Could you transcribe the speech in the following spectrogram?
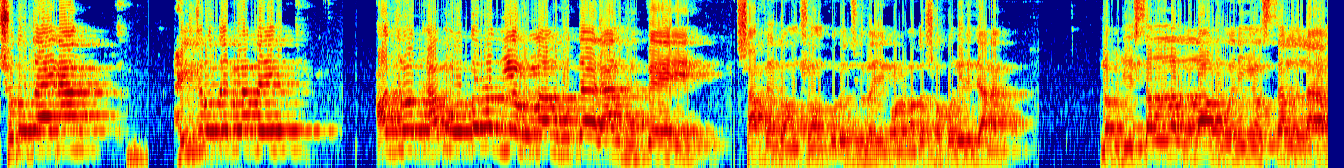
শুধু তাই না, হিজরতের রাতে হযরত আবু রাদিয়াল্লাহু তাআলা সাপে দংশন করেছিল। এই ঘটনা তো সকলের জানা। নবীজি সাল্লাল্লাহু আলাইহি ওয়াসাল্লাম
